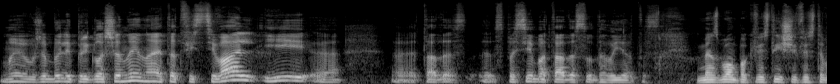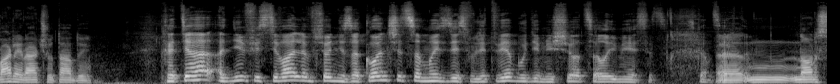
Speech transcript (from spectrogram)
Мы уже были приглашены на этот фестиваль и э, э, Tada, спасибо Тадасу Давьотас. Mes buvom pakviesti į šį festivalį ir ačiū Tadui. Хотя одним фестивалем все не закончится, мы здесь в Литве будем еще целый месяц с концертами. Nors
